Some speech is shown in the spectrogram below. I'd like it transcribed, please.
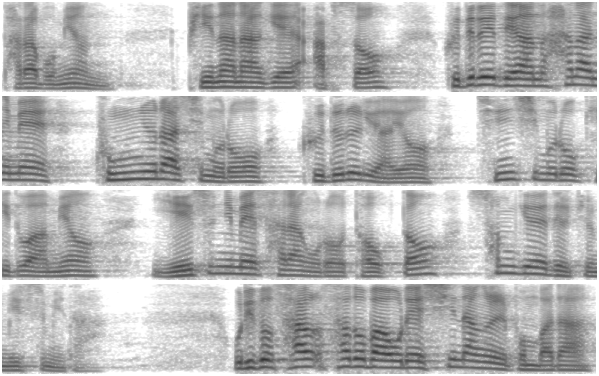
바라보면 비난하기에 앞서 그들에 대한 하나님의 국률하심으로 그들을 위하여 진심으로 기도하며 예수님의 사랑으로 더욱더 섬겨야 될 줄 믿습니다. 우리도 사, 도 바울의 신앙을 본받아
